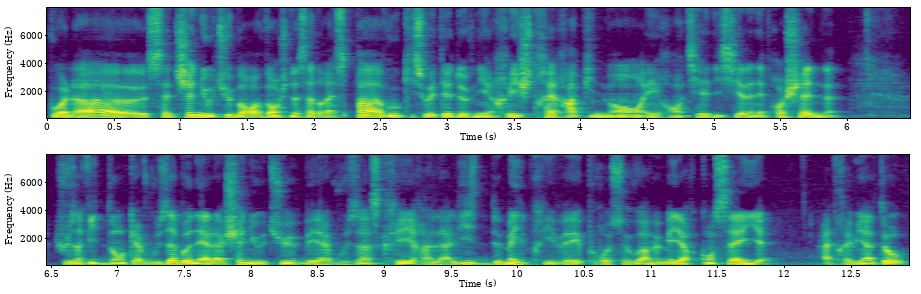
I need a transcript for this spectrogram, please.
Voilà, euh, cette chaîne YouTube en revanche ne s'adresse pas à vous qui souhaitez devenir riche très rapidement et rentier d'ici à l'année prochaine. Je vous invite donc à vous abonner à la chaîne YouTube et à vous inscrire à la liste de mails privés pour recevoir mes meilleurs conseils. A très bientôt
